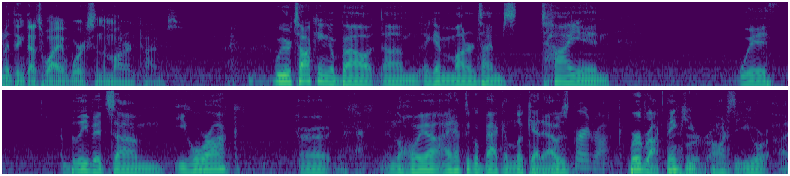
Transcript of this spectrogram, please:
I think that's why it works in the modern times. we were talking about um, again modern times tie-in with I believe it's um, Eagle Rock uh, in La Jolla. I'd have to go back and look at it. I was Bird Rock. Bird Rock. Thank you. Bird I want to say Eagle, uh,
